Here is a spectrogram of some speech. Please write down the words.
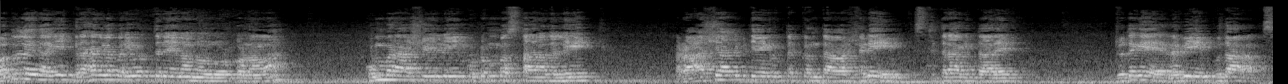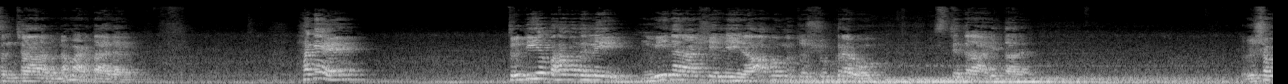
ಮೊದಲನೇದಾಗಿ ಗ್ರಹಗಳ ಪರಿವರ್ತನೆಯನ್ನು ನಾವು ನೋಡ್ಕೊಳ್ಳೋಣ. ಕುಂಭ ರಾಶಿಯಲ್ಲಿ ಕುಟುಂಬ ಸ್ಥಾನದಲ್ಲಿ ರಾಶ್ಯಾಧಿಪತಿಯಾಗಿರ್ತಕ್ಕಂತಹ ಶನಿ ಸ್ಥಿತರಾಗಿದ್ದಾರೆ. ಜೊತೆಗೆ ರವಿ ಬುಧ ಸಂಚಾರವನ್ನ ಮಾಡ್ತಾ ಇದ್ದಾರೆ. ಹಾಗೆ ತೃತೀಯ ಭಾವದಲ್ಲಿ ಮೀನ ರಾಶಿಯಲ್ಲಿ ರಾಹು ಮತ್ತು ಶುಕ್ರರು ಸ್ಥಿತರಾಗಿದ್ದಾರೆ. ಋಷಭ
